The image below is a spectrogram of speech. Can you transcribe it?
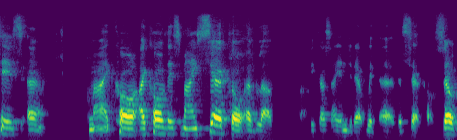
is uh, my call. I call this my circle of love because I ended up with uh, the circle. So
